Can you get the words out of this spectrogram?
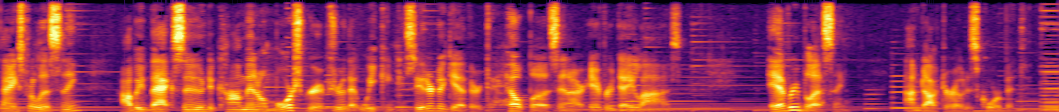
Thanks for listening. I'll be back soon to comment on more scripture that we can consider together to help us in our everyday lives. Every blessing. I'm Dr. Otis Corbitt.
